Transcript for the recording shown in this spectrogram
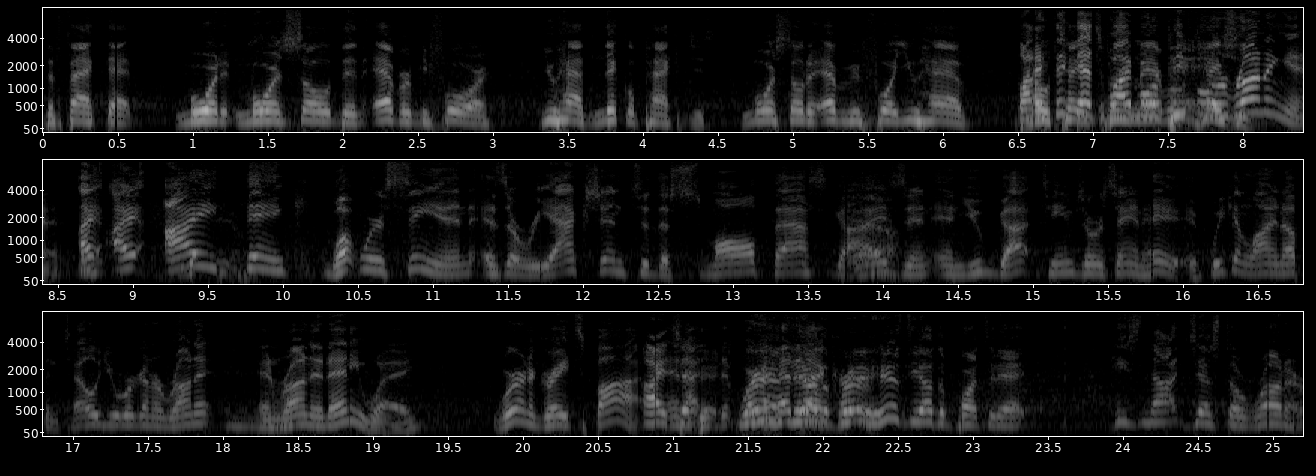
the fact that more more so than ever before, you have nickel packages. More so than ever before, you have. But I think that's why more people are running it. I, I, I think what we're seeing is a reaction to the small, fast guys, and, and you've got teams who are saying, hey, if we can line up and tell you we're going to run it and mm-hmm. run it anyway, we're in a great spot. All right, And so I- th- we're Well, here's ahead the of other that curve. part- Here's the other part to that. He's not just a runner.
